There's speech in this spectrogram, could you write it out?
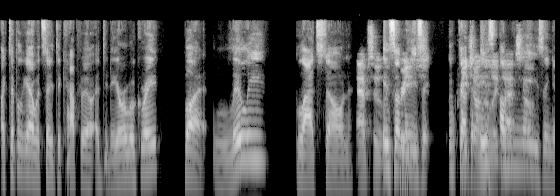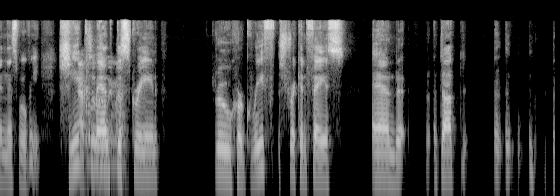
like typically I would say DiCaprio and De Niro were great, but Lily Gladstone Absolutely. is amazing. Preach. Preach Is amazing in this movie. She commands Absolutely, the screen through her grief-stricken face and uh, that uh, uh,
